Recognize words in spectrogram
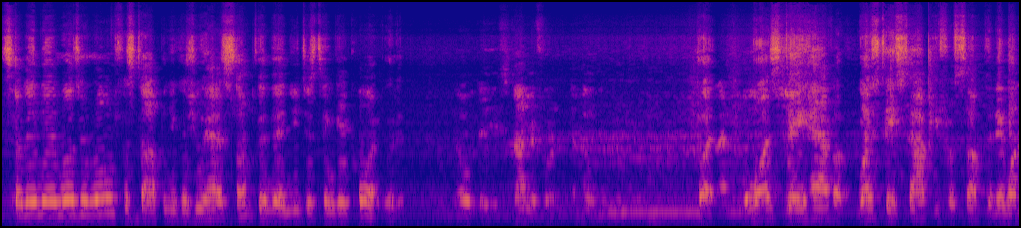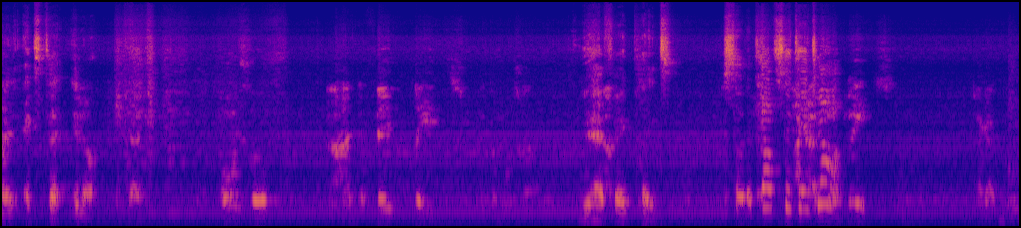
So then it wasn't wrong for stopping you because you had something. Then you just didn't get caught with it. No, they stopped me for the. But once they have a, once they stop you for something, they want to extend. You know, Also, I had the fake plates with the you had fake plates. So the cops did their job. plates. I got blue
